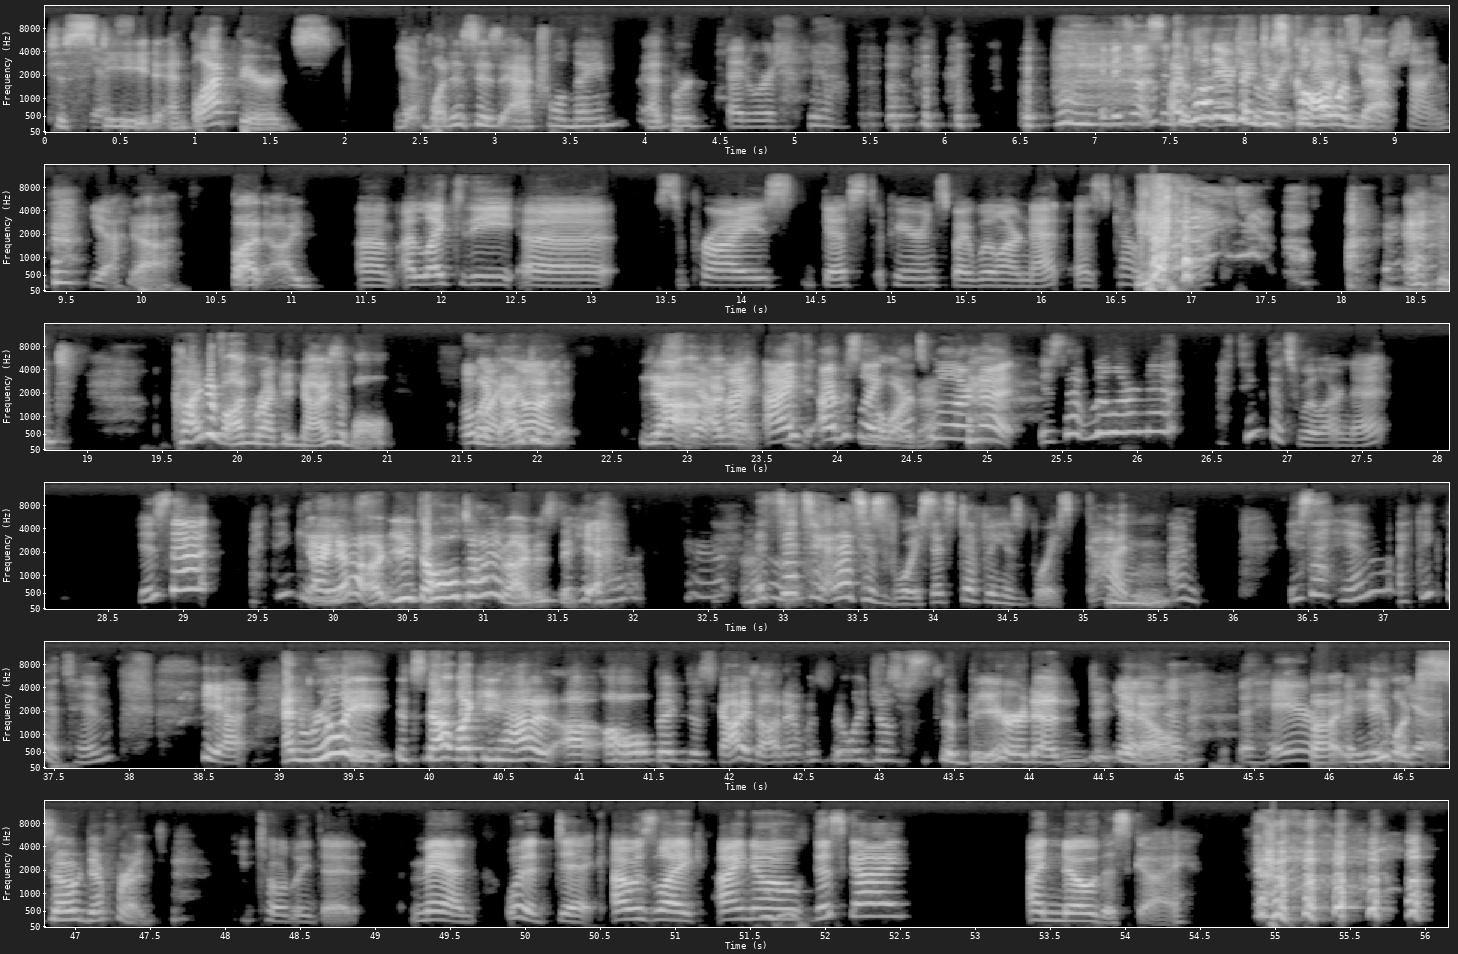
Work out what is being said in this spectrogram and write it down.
to Stede and Blackbeard's, Yeah. what is his actual name? Edward. edward yeah if it's not central I love to their that they story just call him too that. much time yeah Yeah, but I Um, I liked the uh surprise guest appearance by Will Arnett as Callie. Yeah. And kind of unrecognizable. Oh like my I god! did. Yeah, yeah, I'm I, like, I I was like, Will that's Arnett. Will Arnett. Is that Will Arnett? I think that's Will Arnett. Is that? I think it I is. know you the whole time. I was thinking, Yeah. It's, oh. that's that's his voice. That's definitely his voice. God, Mhm. I'm. Is that him? I think that's him. yeah. and really, it's not like he had a, a whole big disguise on. It was really just the beard and Yeah. you know. the, the hair. But I he think- looks yeah. so different. He totally did. Man, what a dick. I was like, I know this guy. I know this guy. I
